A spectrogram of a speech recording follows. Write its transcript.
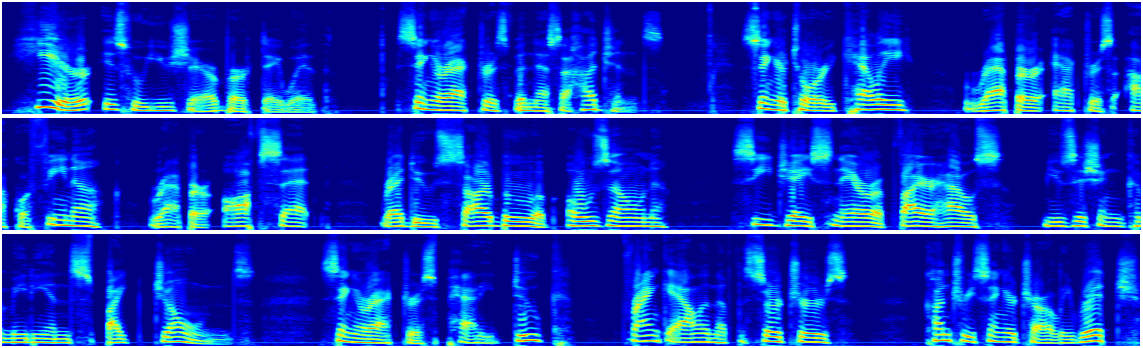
Here is who you share a birthday with. Singer actress Vanessa Hudgens, singer Tori Kelly, rapper actress Awkwafina, rapper Offset, Radu Sarbu of Ozone, CJ Snare of Firehouse, musician comedian Spike Jones, singer actress Patty Duke, Frank Allen of The Searchers, country singer Charlie Rich,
